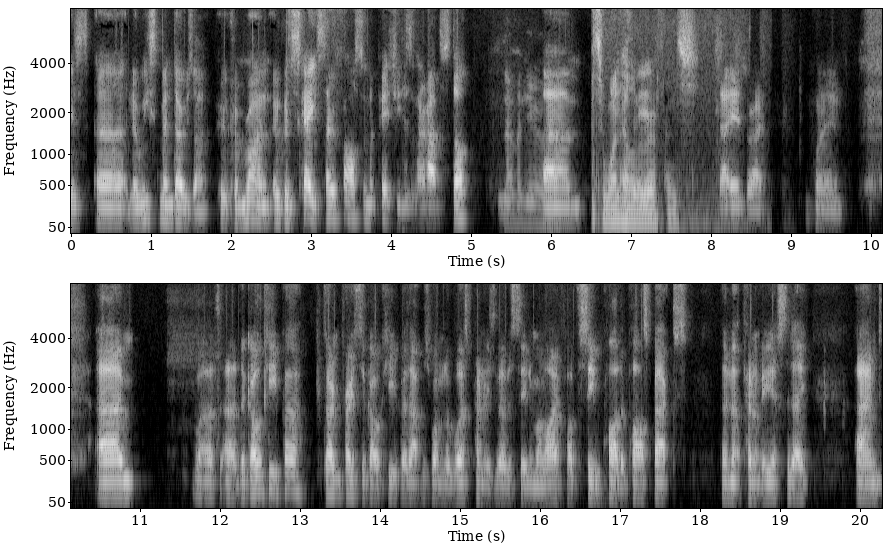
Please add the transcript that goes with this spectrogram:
is uh, Luis Mendoza, who can run, who can skate so fast on the pitch he doesn't know how to stop. Never knew. Um, It's one hell of a it. reference. that is right. Put it in. Um, well, uh, the goalkeeper. Don't praise the goalkeeper. That was one of the worst penalties I've ever seen in my life. I've seen harder pass backs than that penalty yesterday. And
